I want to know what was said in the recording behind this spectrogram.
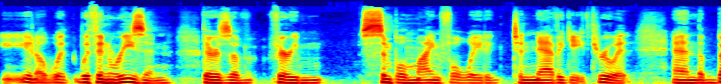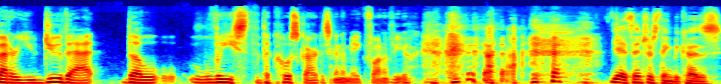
you know, with, within reason, there's a very simple, mindful way to to navigate through it. And the better you do that, the least the Coast Guard is going to make fun of you. yeah, it's interesting because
